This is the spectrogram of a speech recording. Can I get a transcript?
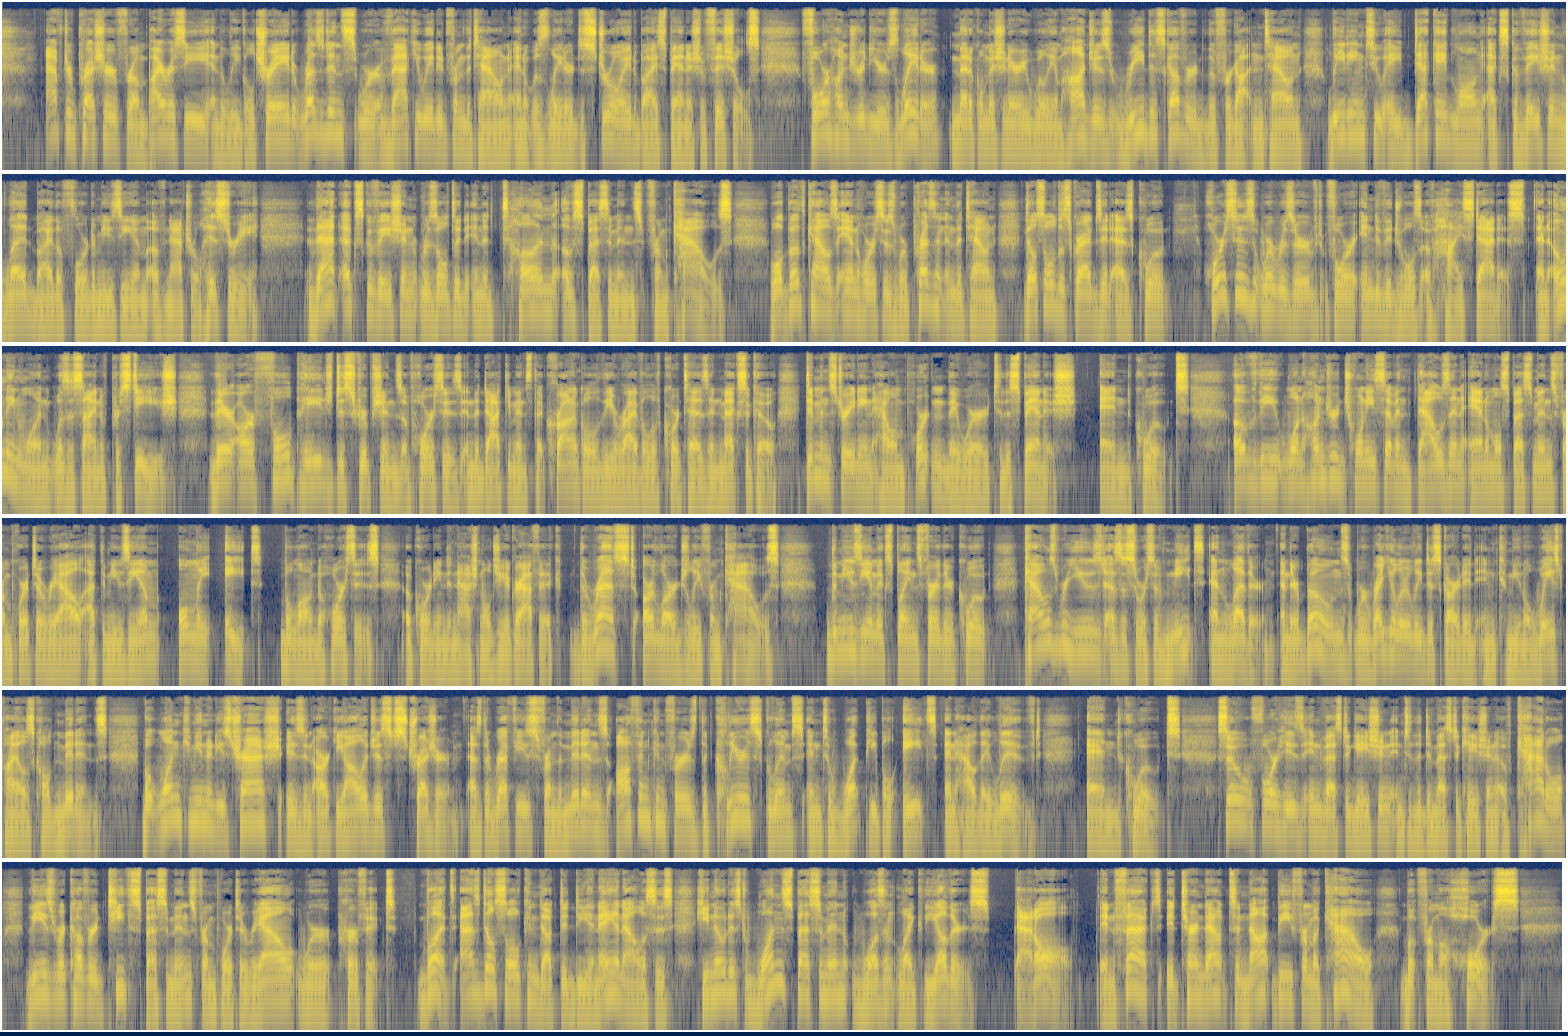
After pressure from piracy and illegal trade, residents were evacuated from the town and it was later destroyed by Spanish officials. 400 years later, medical missionary William Hodges rediscovered the forgotten town, leading to a decade long excavation led by the Florida Museum of Natural History. That excavation resulted in a ton of specimens from cows. While both cows and horses were present in the town, Delsol describes it as, quote, horses were reserved for individuals of high status, and owning one was a sign of prestige. There are full page descriptions of horses in the documents that chronicle the arrival of Cortez in Mexico, demonstrating how important they were to the Spanish. End quote. Of the 127,000 animal specimens from Puerto Real at the museum, only eight belong to horses, according to National Geographic. The rest are largely from cows. The museum explains further, quote, cows were used as a source of meat and leather, and their bones were regularly discarded in communal waste piles called middens. But one community's trash is an archaeologist's treasure, as the refuse from the middens often confers the clearest glimpse into what people ate and how they lived. End quote. So, for his investigation into the domestication of cattle, these recovered teeth specimens from Puerto Real were perfect. But as Delsol conducted DNA analysis, he noticed one specimen wasn't like the others at all. In fact, it turned out to not be from a cow, but from a horse.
